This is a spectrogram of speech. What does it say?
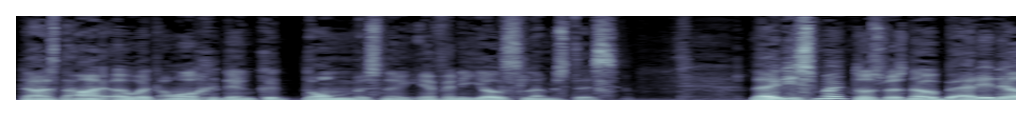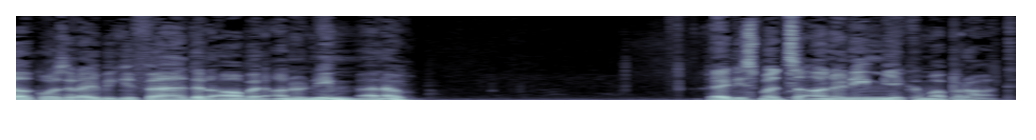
Daar's daai ou wat almal gedink het dom is nou een van die heel slimstes. Lady Smith, ons was nou Berrydale, kom ons ry 'n bietjie verder, daar by anoniem. Hallo. Lady Smith se anoniem, jy kan maar praat.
